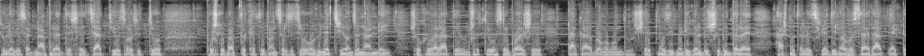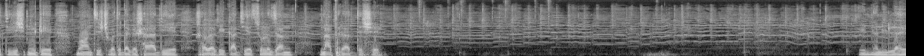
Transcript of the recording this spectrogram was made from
চলে গেছেন না ফেরার দেশে জাতীয় চলচ্চিত্র পুরস্কারপ্রাপ্ত খ্যাতিমান চলচ্চিত্র অভিনেত্রী অঞ্জনা নেই শুক্রবার রাতে উনসত্তর বছর বয়সে ঢাকা বঙ্গবন্ধু শেখ মুজিব মেডিকেল বিশ্ববিদ্যালয় হাসপাতালে চিকিৎসাধীন অবস্থায় রাত একটা তিরিশ মিনিটে মহান সৃষ্টিকতা ডাকে সাড়া দিয়ে সবাইকে কাঁদিয়ে চলে যান না ফেরার দেশে ইন্নানিল্লাহি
